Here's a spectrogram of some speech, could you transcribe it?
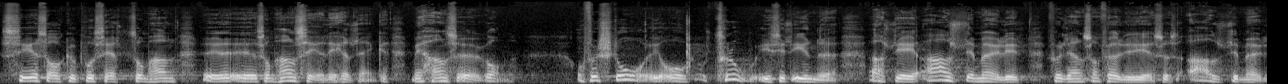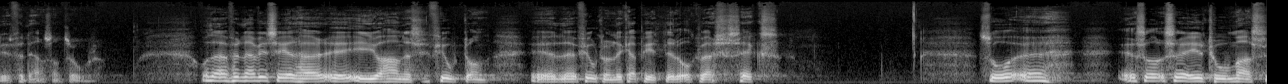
se saker på sätt som han, eh, som han ser det helt enkelt, med hans ögon. Och förstå och tro i sitt inre att det är allt är möjligt för den som följer Jesus, allt är möjligt för den som tror. Och därför när vi ser här eh, i Johannes 14, eh, det 14 kapitel och vers 6 så, eh, så säger Thomas,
